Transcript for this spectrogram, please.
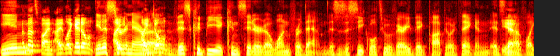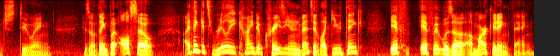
In and that's fine i like i don't in a certain I, era, i don't this could be considered a one for them. This is a sequel to a very big popular thing, and instead Yeah. of like just doing his own thing, but also, I think it's really kind of crazy and inventive. Like you'd think if if it was a, a marketing thing,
